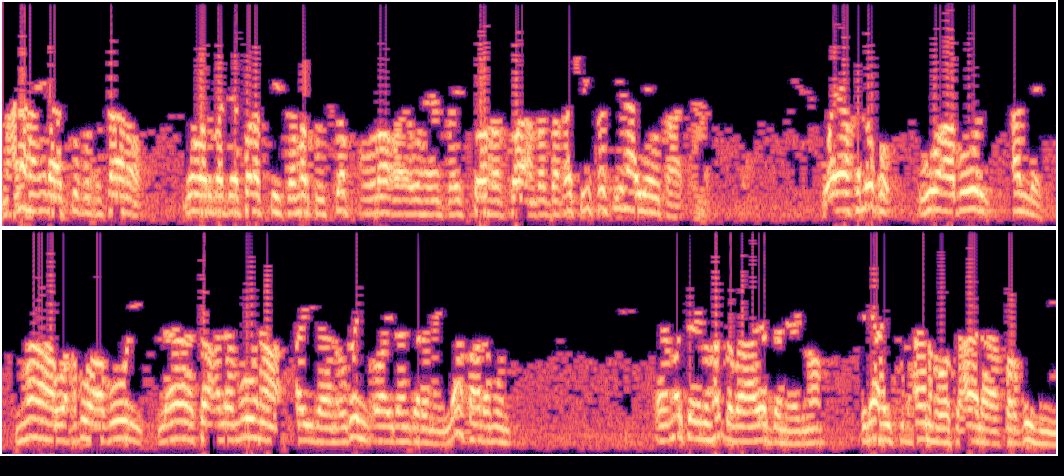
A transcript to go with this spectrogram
Macnaha inaad isku qurxisaanoo nin walba dee faraskiisa markuu iska fuulo oo heenfaysto rarto amba baqashiisa siina ayay u tahay. Wayakhluqu wuu abuuri alleh maa waxbuu abuuri laa taclamuuna aydaan ogayn oo aydaan garanayn laa taclamuun. Markaynu haddaba aayaddan eegno ilaahay subxaanahu watacaala fardihii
